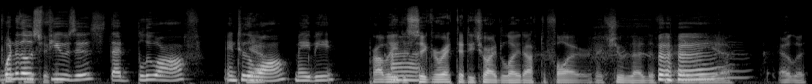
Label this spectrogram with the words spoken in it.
one of those fuses that blew off into the Yeah. wall, maybe. Probably the Uh, cigarette that he tried to light off the fire. They shoot it out of the, out of the uh, outlet.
